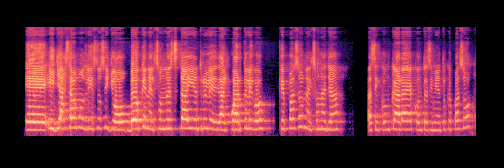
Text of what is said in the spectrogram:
Eh, y ya estábamos listos y yo veo que Nelson no está ahí, entro y le, al cuarto y le digo, ¿qué pasó Nelson allá? Así con cara de acontecimiento, ¿qué pasó?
